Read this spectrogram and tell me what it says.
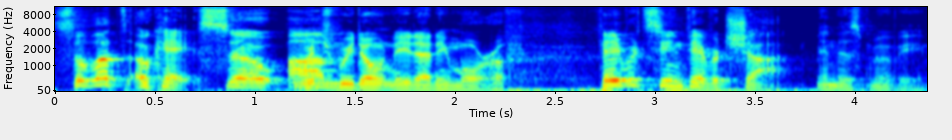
so let's. Okay. So um, which we don't need any more of. favorite scene, favorite shot in this movie.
